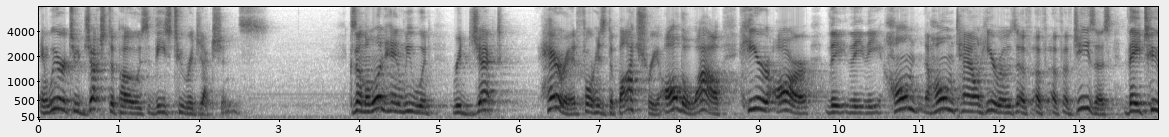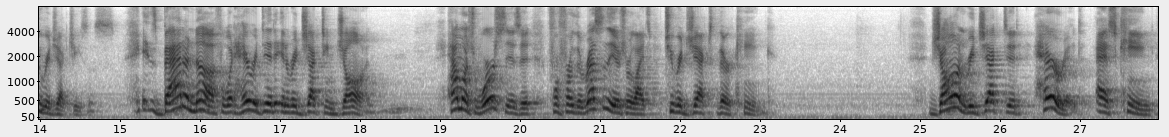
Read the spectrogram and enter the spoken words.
And we are to juxtapose these two rejections. Because on the one hand, we would reject Herod for his debauchery. All the while, here are the, the, the, home, the hometown heroes of, of, of, of Jesus. They too reject Jesus. It's bad enough what Herod did in rejecting John. How much worse is it for, for the rest of the Israelites to reject their king? John rejected Herod as king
